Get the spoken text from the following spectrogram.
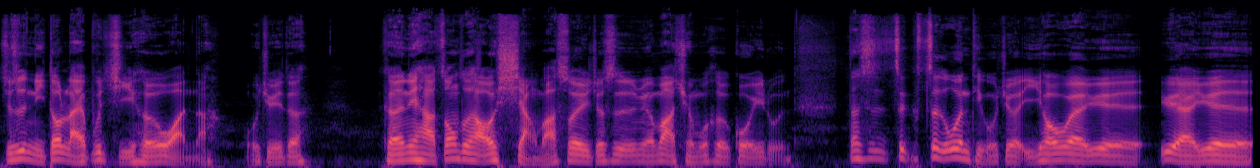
就是你都来不及喝完呐。我觉得可能你还中途还会想吧，所以就是没有办法全部喝过一轮。但是这个这个问题，我觉得以后会越越来越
